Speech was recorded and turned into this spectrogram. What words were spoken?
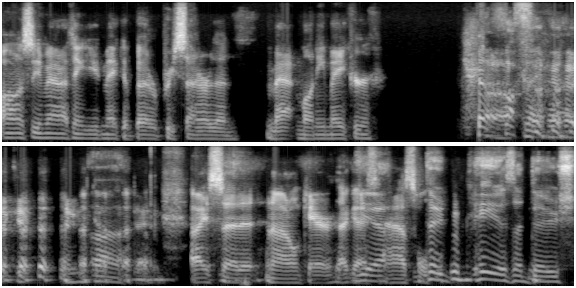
Honestly, man, I think you'd make a better presenter than Matt Moneymaker. Oh, Fuck that fuck. Uh, I said it, and I don't care. That guy's an asshole. dude, he is a douche.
